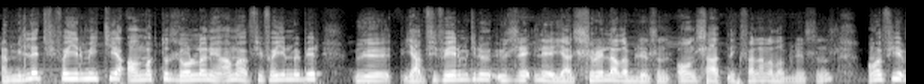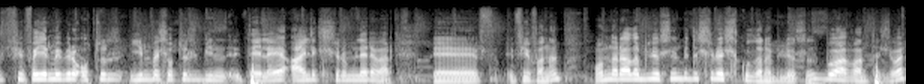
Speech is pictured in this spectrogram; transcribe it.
Ya millet FIFA 22'yi almakta zorlanıyor ama FIFA 21 ü- ya FIFA 22'nin ücretli ya süreli alabiliyorsunuz 10 saatlik falan alabiliyorsunuz. Ama Fi- FIFA 21 30 25 30 bin TL'ye aylık sürümleri var F- FIFA'nın onları alabiliyorsunuz bir de süresiz kullanabiliyorsunuz. Bu avantajı var.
